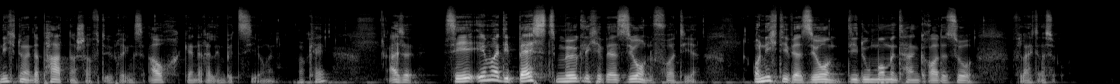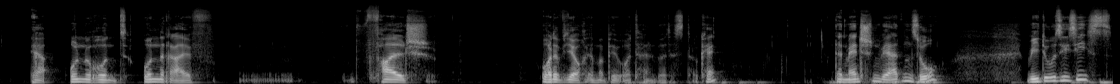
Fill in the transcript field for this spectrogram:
nicht nur in der Partnerschaft übrigens, auch generell in Beziehungen. Okay? Also sehe immer die bestmögliche Version vor dir und nicht die Version, die du momentan gerade so vielleicht als ja, unrund, unreif, falsch oder wie auch immer beurteilen würdest. Okay? Denn Menschen werden so, wie du sie siehst.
